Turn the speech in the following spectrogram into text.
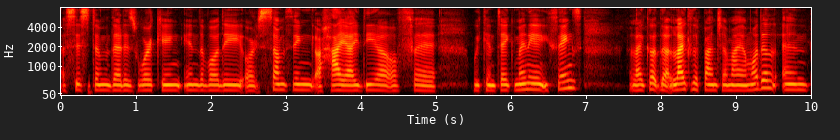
a system that is working in the body or something, a high idea of, uh, we can take many things like, uh, the, like the Panchamaya model and,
